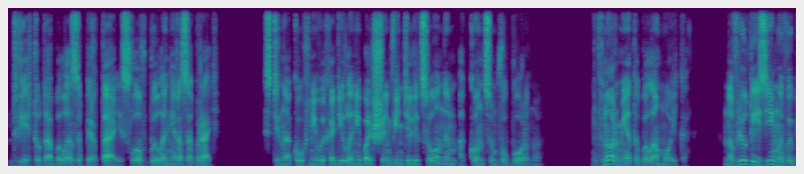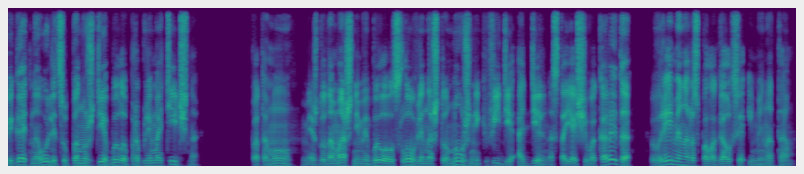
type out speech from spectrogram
дверь туда была заперта, и слов было не разобрать. Стена кухни выходила небольшим вентиляционным оконцем в уборную. В норме это была мойка. Но в лютые зимы выбегать на улицу по нужде было проблематично, потому между домашними было условлено, что нужник в виде отдельно стоящего корыта временно располагался именно там.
